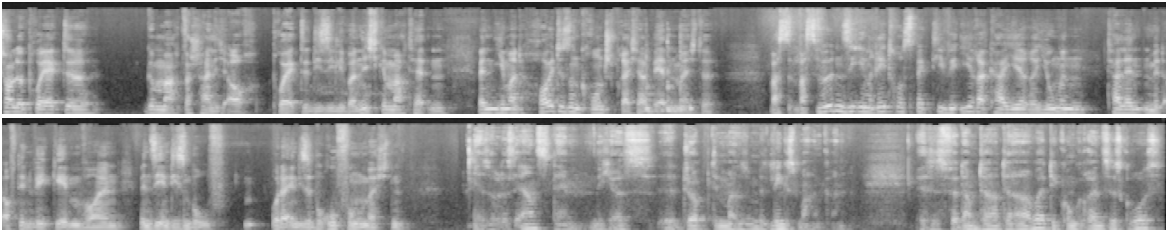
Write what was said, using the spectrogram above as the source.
tolle Projekte gemacht, wahrscheinlich auch Projekte, die Sie lieber nicht gemacht hätten. Wenn jemand heute Synchronsprecher werden möchte, was, was würden Sie in Retrospektive Ihrer Karriere jungen Talenten mit auf den Weg geben wollen, wenn Sie in diesen Beruf oder in diese Berufung möchten? Er soll das ernst nehmen, nicht als äh, Job, den man so mit links machen kann. Es ist verdammt harte Arbeit, die Konkurrenz ist groß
